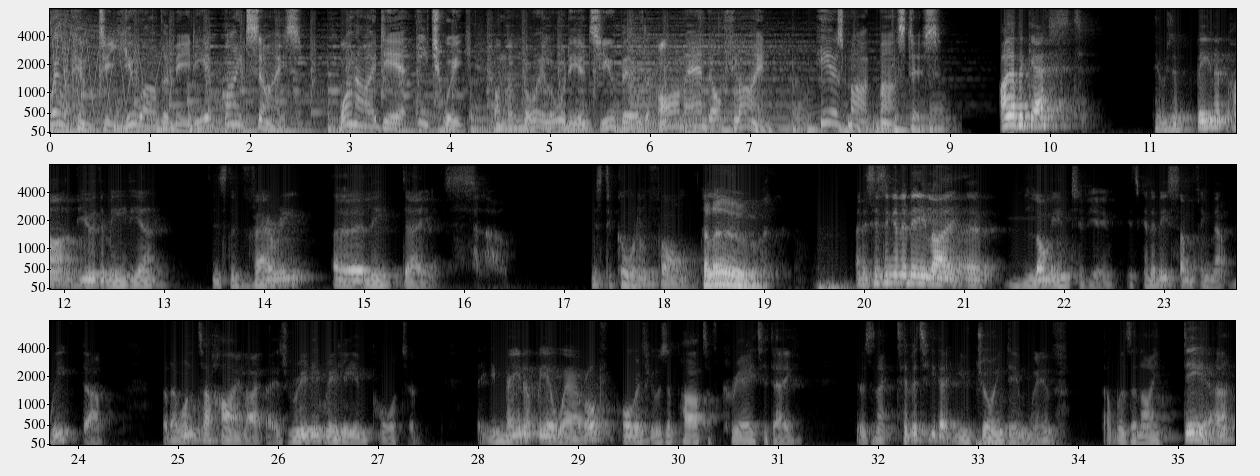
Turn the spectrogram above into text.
Welcome to You Are the Media Bite Size. One idea each week on the loyal audience you build on and offline. Here's Mark Masters. I have a guest who's been a part of You Are the Media since the very early days. Hello. Mr. Gordon Fong. Hello. And this isn't going to be like a long interview. It's going to be something that we've done that I want to highlight that is really, really important that you may not be aware of, or if you was a part of Creator Day, there was an activity that you joined in with that was an idea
